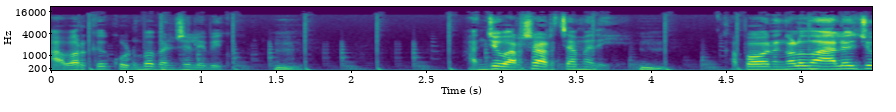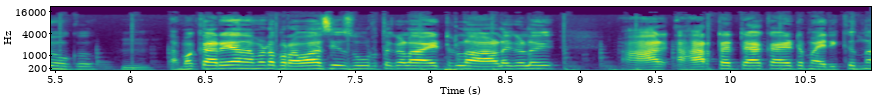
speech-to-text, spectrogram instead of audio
അവർക്ക് കുടുംബ പെൻഷൻ ലഭിക്കും. അഞ്ചു വർഷം അടച്ചാൽ മതി. അപ്പോൾ നിങ്ങളൊന്ന് ആലോചിച്ച് നോക്കൂ. നമുക്കറിയാം നമ്മുടെ പ്രവാസി സുഹൃത്തുക്കളായിട്ടുള്ള ആളുകൾ ഹാർട്ട് അറ്റാക്ക് ആയിട്ട് മരിക്കുന്ന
